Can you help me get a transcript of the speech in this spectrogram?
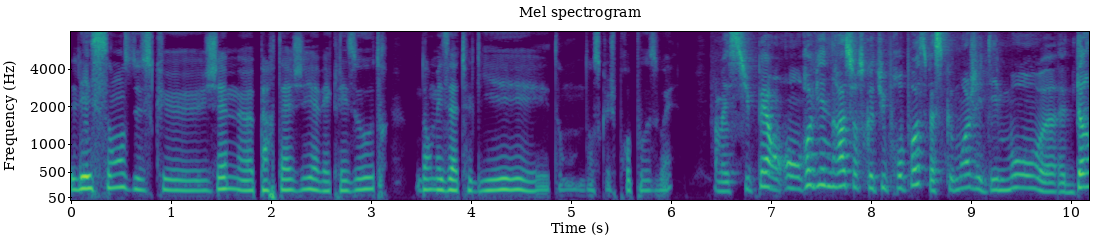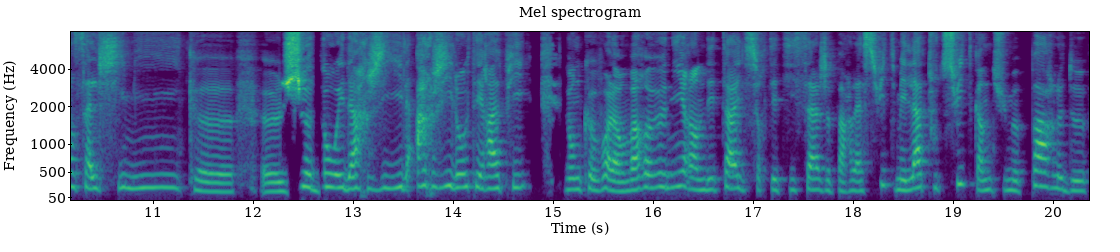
l'essence de ce que j'aime partager avec les autres dans mes ateliers et dans, ce que je propose. Ouais. Ah super, on, reviendra sur ce que tu proposes parce que moi j'ai des mots euh, danse alchimique, euh, euh, jeu d'eau et d'argile, argilothérapie. Donc voilà, on va revenir en détail sur tes tissages par la suite. Mais là tout de suite, quand tu me parles de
